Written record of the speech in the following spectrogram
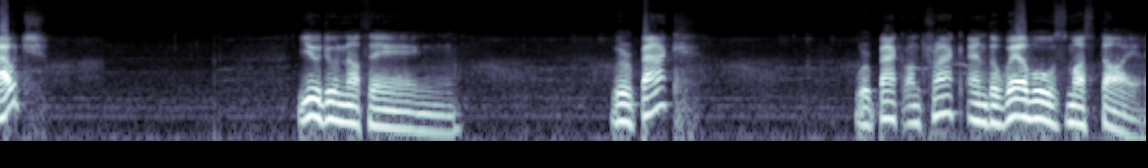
Ouch. You do nothing. We're back. We're back on track and the werewolves must die.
